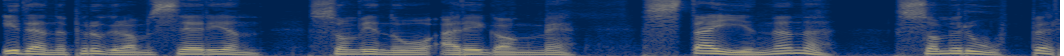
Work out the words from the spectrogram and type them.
i denne programserien som vi nå er i gang med, Steinene som roper.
